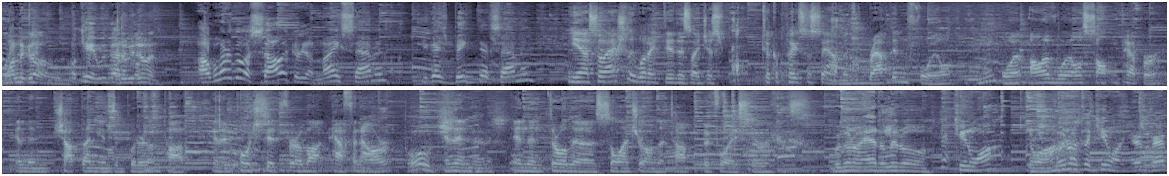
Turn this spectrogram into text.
one to go. Okay, we got What are we doing? Uh, we're gonna do a salad because we got nice salmon. You guys baked that salmon? Yeah, so actually what I did is I just took a piece of salmon, wrapped it in foil, Mm-hmm. oil, olive oil, salt and pepper, and then chopped onions and put it on top, and then poached it for about half an hour. Poached, And then nice. and then throw the cilantro on the top before I serve. We're gonna add a little quinoa. Quinoa? No, no, the quinoa. You're gonna grab,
